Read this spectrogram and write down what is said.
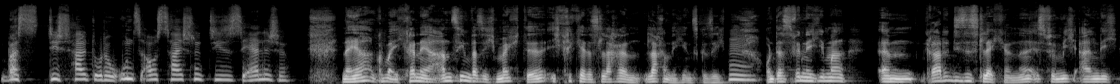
was dich halt oder uns auszeichnet, dieses Ehrliche. Naja, guck mal, ich kann ja anziehen, was ich möchte. Ich krieg ja das Lachen, Lachen nicht ins Gesicht. Hm. Und das finde ich immer, ähm, gerade dieses Lächeln, ne, ist für mich eigentlich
